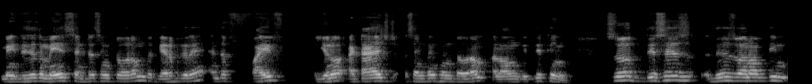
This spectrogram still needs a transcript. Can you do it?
main, this is the main center sanctorum, the Garbhagriha, and the five, you know, attached center sanctorum along with the thing. So this is this is one of the,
